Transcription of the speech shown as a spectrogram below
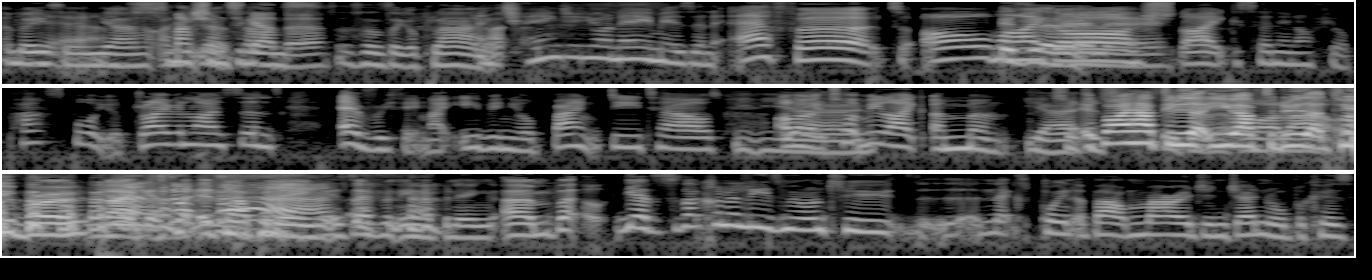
Amazing, yeah. I think Smash 'em that sounds- together. That sounds like a plan. and I- changing your name is an effort. Oh my it? gosh. Like sending off your passport, your driving license, everything, like even your bank details. Oh, Yeah. it took me like a month. Yeah, to if I have to do that, you have to all do that too, bro. Like it's, it's happening. It's definitely happening. Um, but yeah, so that kind of leads me on to the next point about marriage in general, because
